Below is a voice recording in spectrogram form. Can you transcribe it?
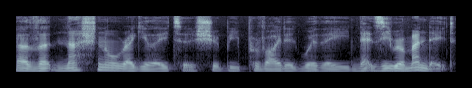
uh, that national regulators should be provided with a net zero mandate.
